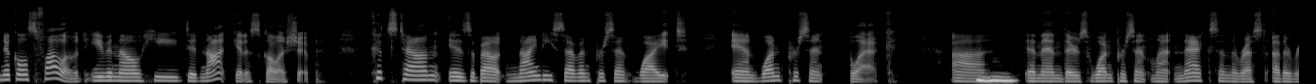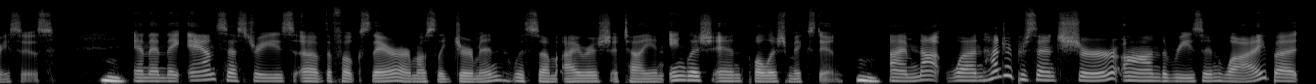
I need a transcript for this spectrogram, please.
Nichols followed, even though he did not get a scholarship. Kutztown is about 97% white and 1% black. Uh, Mhm. And then there's 1% Latinx and the rest other races. Hmm. And then the ancestries of the folks there are mostly German, with some Irish, Italian, English, and Polish mixed in. Hmm. I'm not 100% sure on the reason why, but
